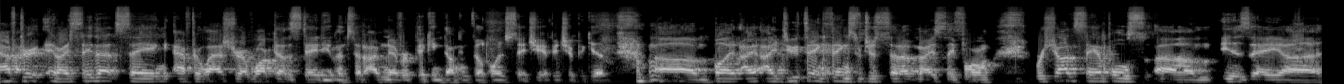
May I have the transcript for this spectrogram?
After and I say that saying after last year, I walked out of the stadium and said I'm never picking Duncanville to win state championship again. um, but I, I do think things have just set up nicely for him. Rashad Samples um, is a uh,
